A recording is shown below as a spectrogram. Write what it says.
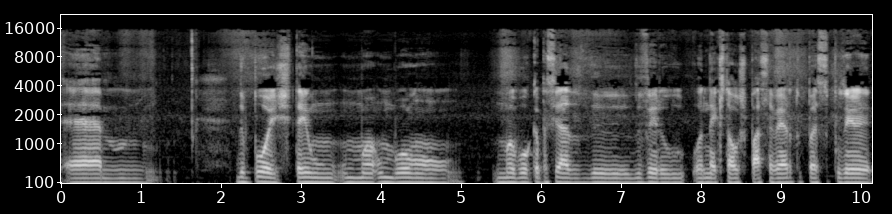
É, depois tem um, uma, um bom, uma boa capacidade de, de ver o, onde é que está o espaço aberto para se poder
